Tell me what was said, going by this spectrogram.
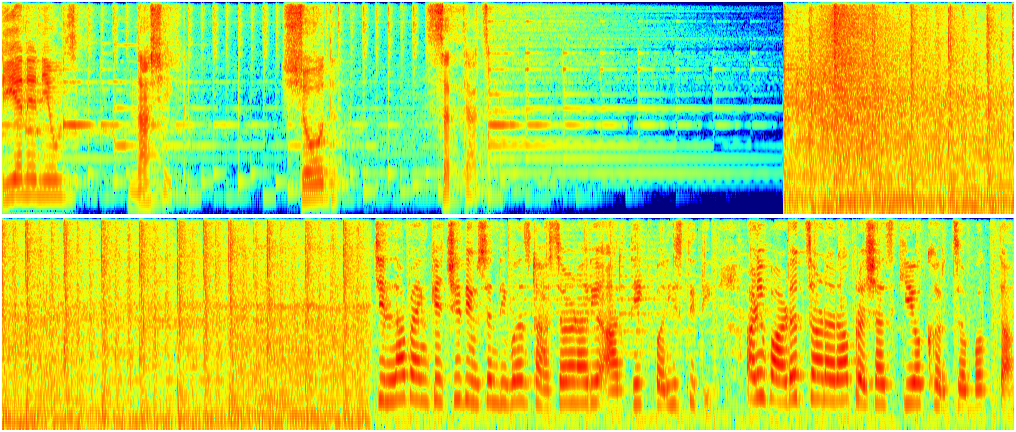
DNA news Nashik. शोध सत्याचा. जिल्हा बँकेची दिवसेंदिवस ढासळणारी आर्थिक परिस्थिती आणि वाढत जाणारा प्रशासकीय खर्च बघता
